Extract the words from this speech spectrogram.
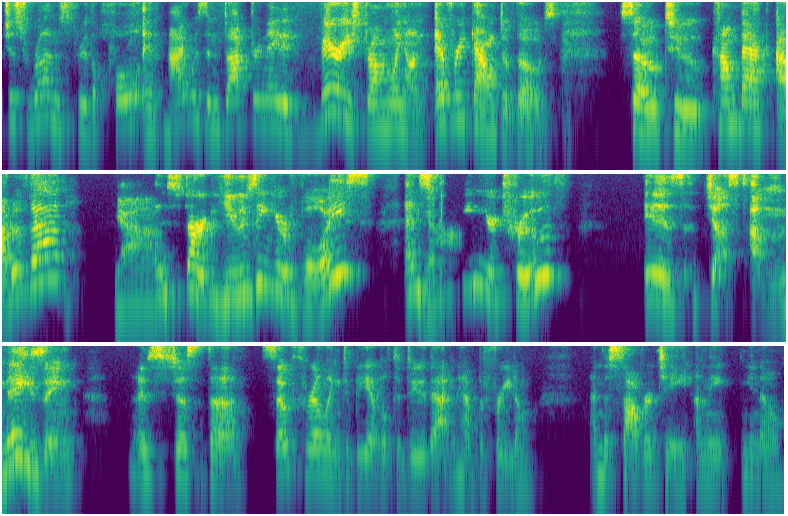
just runs through the whole, and I was indoctrinated very strongly on every count of those. So to come back out of that yeah and start using your voice and Yeah. speaking your truth is just amazing it's just uh, so thrilling to be able to do that and have the freedom and the sovereignty and the you know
